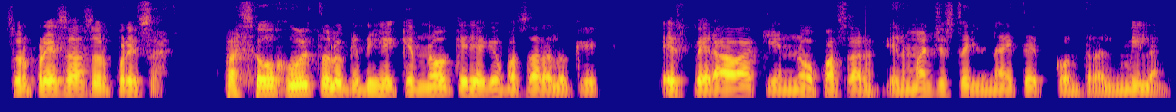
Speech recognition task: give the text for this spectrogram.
Sorpresa, sorpresa. Pasó justo lo que dije que no quería que pasara, lo que esperaba que no pasara. El Manchester United contra el Milan.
